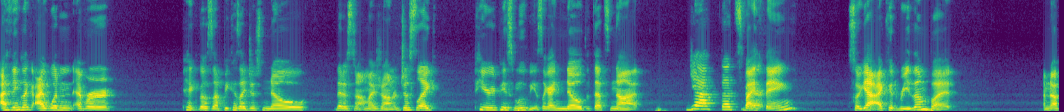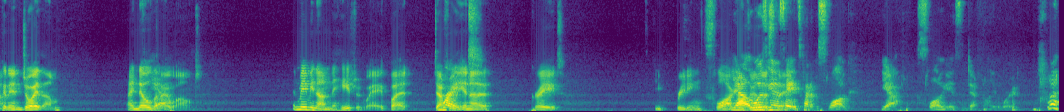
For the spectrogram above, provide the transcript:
I think like I wouldn't ever pick those up because I just know that it's not my genre. Just like period piece movies, like I know that that's not Yeah, that's my fair. thing. So yeah, I could read them, but I'm not going to enjoy them. I know that I won't. And maybe not in a hatred way, but definitely in a great keep reading slog. Yeah, I was gonna say it's kind of a slog. Yeah, slog is definitely the word.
